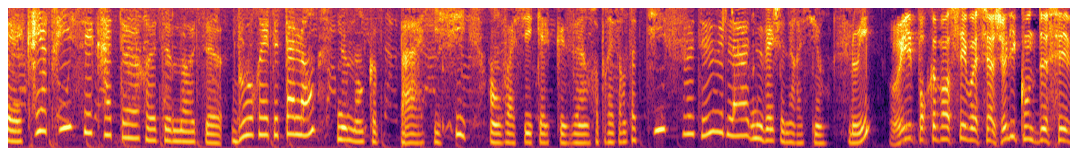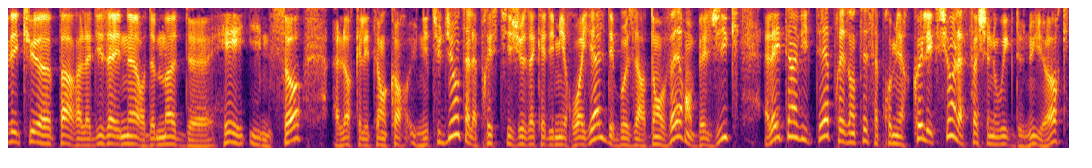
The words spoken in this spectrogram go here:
Les créatrices et créateurs de mode bourrés de talent ne manquent pas ici. En voici quelques-uns représentatifs de la nouvelle génération. Louis? Oui, pour commencer, voici un joli conte de fées vécu euh, par la designer de mode euh, Hei In So, alors qu'elle était encore une étudiante à la prestigieuse Académie royale des beaux-arts d'Anvers en Belgique. Elle a été invitée à présenter sa première collection à la Fashion Week de New York.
